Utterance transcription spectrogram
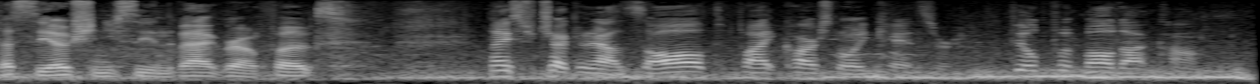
that's the ocean you see in the background, folks. Thanks for checking it out. It's all to fight carcinoid cancer. Fieldfootball.com.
